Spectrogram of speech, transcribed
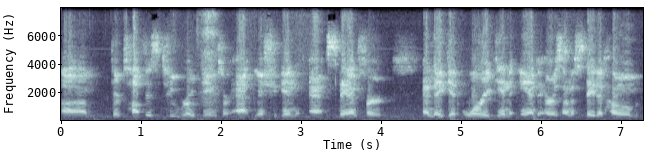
um, their toughest two road games are at Michigan, at Stanford, and they get Oregon and Arizona State at home.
